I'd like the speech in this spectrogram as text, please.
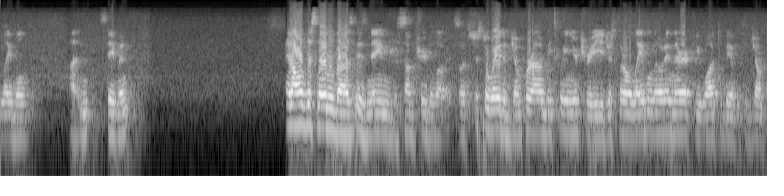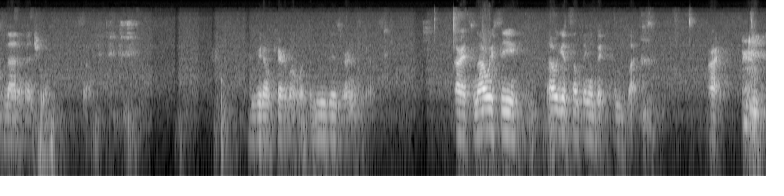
label uh, statement. And all this label does is name the subtree below it. So it's just a way to jump around between your tree. You just throw a label node in there if you want to be able to jump to that eventually. So. And we don't care about what the move is or anything else. All right, so now we see, now we get something a bit complex. All right.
